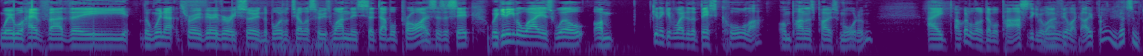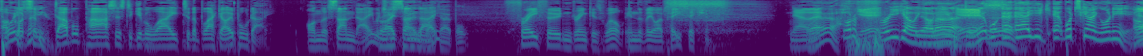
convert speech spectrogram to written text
we will have uh, the the winner through very very soon. The boys will tell us who's won this uh, double prize. As I said, we're going to give away as well. I'm going to give away to the best caller on punters post mortem. A, I've got a lot of double passes to give away. I feel like Oprah. you got some I've got some you? double passes to give away to the Black Opal Day on the Sunday, which Great is Sunday. Opal. Free food and drink as well in the VIP section. Now that Wow. A lot of yeah. free going Yeah, on here. Dean. Yes. What- How, are you? What's going on here? How Oh,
